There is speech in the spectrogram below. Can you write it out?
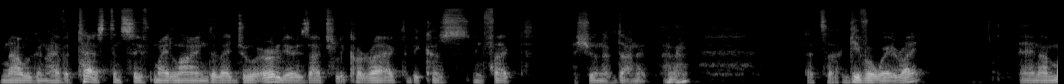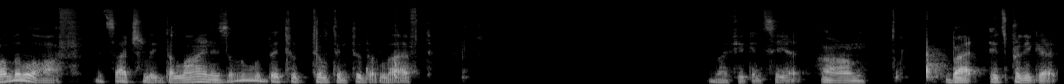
now we're going to have a test and see if my line that I drew earlier is actually correct because in fact, I shouldn't have done it. That's a giveaway, right? And I'm a little off. It's actually, the line is a little bit tilting to the left. I don't know if you can see it. Um, but it's pretty good.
